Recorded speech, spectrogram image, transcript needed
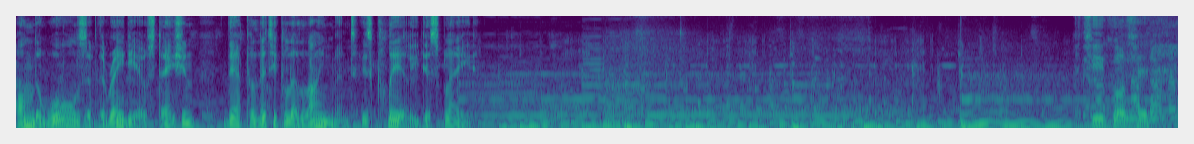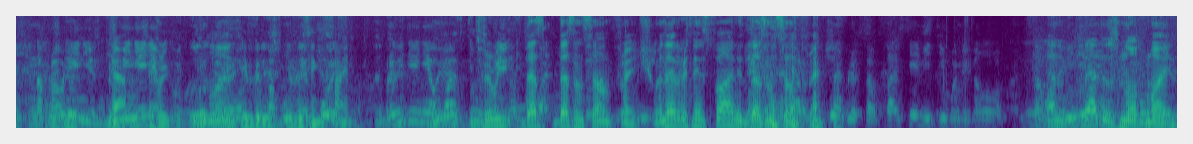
On the walls of the radio station, their political alignment is clearly displayed. vehicles. Yeah, everything, everything is fine. Okay. It very, does, doesn't sound French. When everything is fine, it doesn't sound French. and that is not mine.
